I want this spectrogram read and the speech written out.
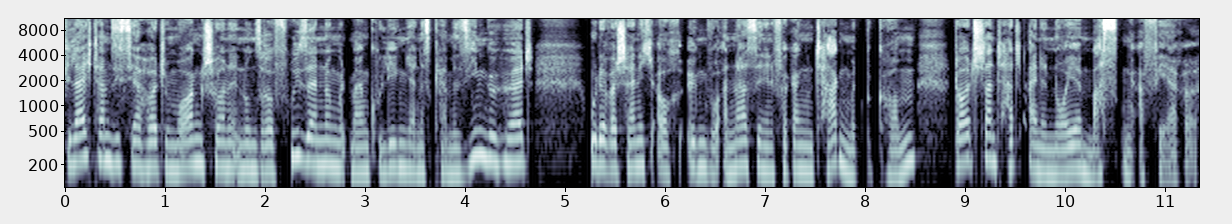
Vielleicht haben Sie es ja heute Morgen schon in unserer Frühsendung mit meinem Kollegen Janis Karmesin gehört oder wahrscheinlich auch irgendwo anders in den vergangenen Tagen mitbekommen. Deutschland hat eine neue Maskenaffäre.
